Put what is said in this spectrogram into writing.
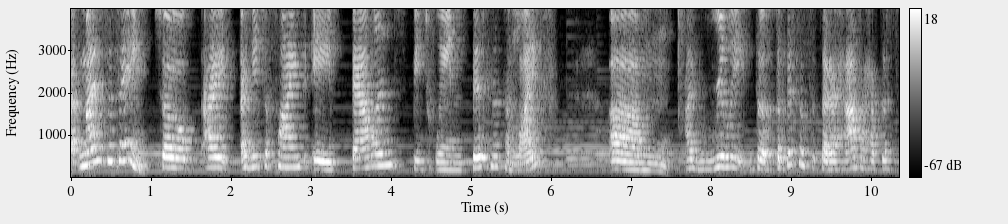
Uh, mine's the same. So I, I need to find a balance between business and life. Um, I really, the, the businesses that I have, I have this.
